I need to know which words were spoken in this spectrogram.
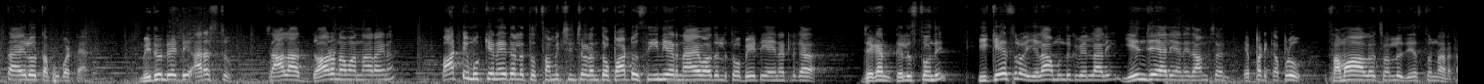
స్థాయిలో తప్పుపట్టారు. మిథున్ రెడ్డి అరెస్టు చాలా దారుణమన్నారు ఆయన. పార్టీ ముఖ్య నేతలతో సమీక్షించడంతో పాటు సీనియర్ న్యాయవాదులతో భేటీ అయినట్లుగా జగన్ తెలుస్తోంది. ఈ కేసులో ఎలా ముందుకు వెళ్ళాలి ఏం చేయాలి అనేది అంశం ఎప్పటికప్పుడు సమాలోచనలు చేస్తున్నారట.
